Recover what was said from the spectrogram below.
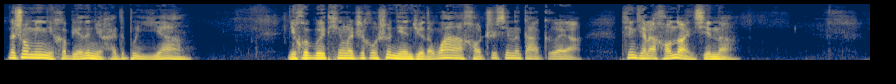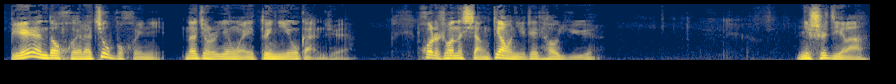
那说明你和别的女孩子不一样。你会不会听了之后瞬间觉得哇，好知心的大哥呀，听起来好暖心呐、别人都回了就不回你，那就是因为对你有感觉，或者说呢想钓你这条鱼。你十几了？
